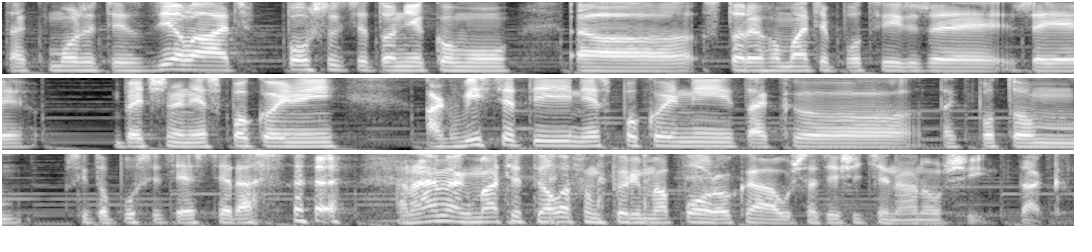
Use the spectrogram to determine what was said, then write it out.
tak môžete zdieľať, pošlite to niekomu, uh, z ktorého máte pocit, že, že je väčšine nespokojný. Ak vy ste tí nespokojní, tak, uh, tak potom si to pustíte ešte raz. a najmä, ak máte telefon, ktorý má pol roka a už sa tešíte na novší, tak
